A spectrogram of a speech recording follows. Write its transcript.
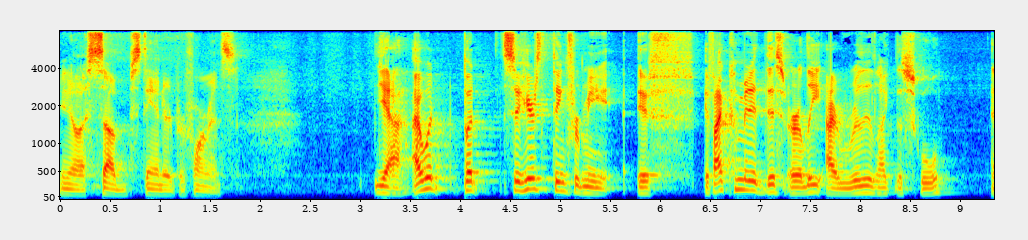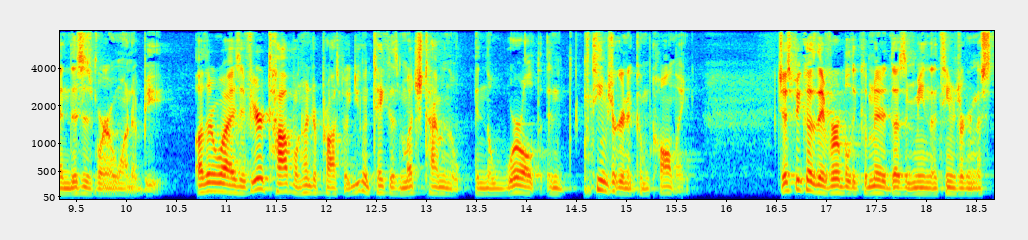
you know, a substandard performance? Yeah, I would. But so here's the thing for me: if if I committed this early, I really like the school, and this is where I want to be. Otherwise, if you're a top 100 prospect, you can take as much time in the in the world, and teams are going to come calling. Just because they verbally committed doesn't mean that teams are going to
